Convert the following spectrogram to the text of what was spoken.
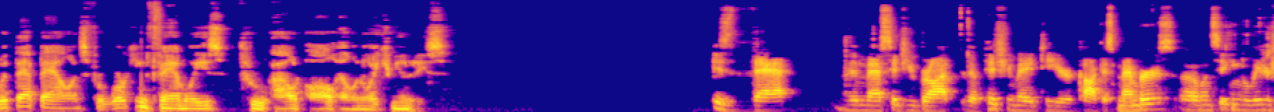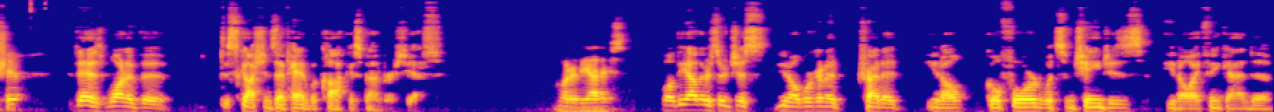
with that balance for working families throughout all Illinois communities. Is that the message you brought, the pitch you made to your caucus members uh, when seeking the leadership? That is one of the discussions I've had with caucus members. Yes. What are the others? Well, the others are just you know we're going to try to you know go forward with some changes. You know, I think on the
